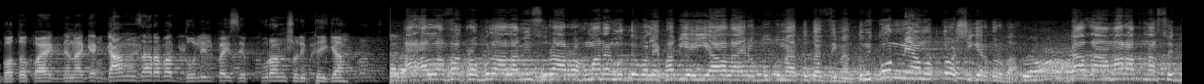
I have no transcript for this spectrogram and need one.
গত কয়েকদিন আগে গাঞ্জার আবার দলিল পাইছে কোরআন শরীফ থেকে আর আল্লাহ পাক রব্বুল আলামিন সূরা আর রহমানের মধ্যে বলে ফাবিয়া ইয়া আলাই রব্বুকুমা তুকাজ্জিমান তুমি কোন নিয়ামতকে অস্বীকার করবা? গাজা আমার আপনার চোদ্দ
